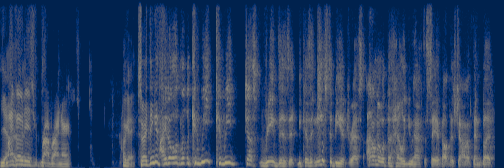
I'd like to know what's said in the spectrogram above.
yeah. my vote is Rob Reiner okay. So I think it's I don't. Can we? Can we just revisit because it needs to be addressed? I don't know what the hell you have to say about this, Jonathan, but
